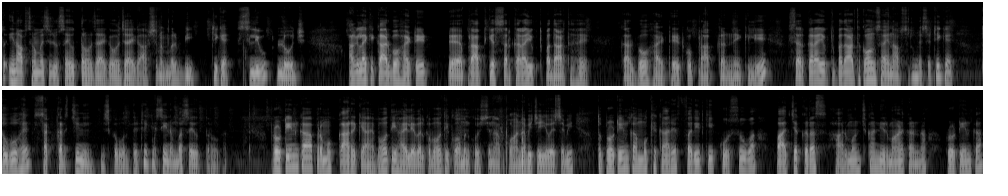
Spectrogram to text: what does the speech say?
तो इन ऑप्शनों में से जो सही उत्तर हो जाएगा हो जाएगा ऑप्शन नंबर बी। ठीक है लोज अगला कि कार्बोहाइड्रेट प्राप्त के शर्करा युक्त पदार्थ है। कार्बोहाइड्रेट को प्राप्त करने के लिए शर्करा युक्त पदार्थ कौन सा इन ऑप्शनों में से? ठीक है तो वो है शक्कर चीनी, जिसको बोलते हैं। ठीक है, सी नंबर सही उत्तर होगा। प्रोटीन का प्रमुख कार्य क्या है? बहुत ही हाई लेवल का, बहुत ही कॉमन क्वेश्चन आपको आना भी चाहिए वैसे भी। तो प्रोटीन का मुख्य कार्य शरीर की कोषों व पाचक रस हार्मोन्स का निर्माण करना, प्रोटीन का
